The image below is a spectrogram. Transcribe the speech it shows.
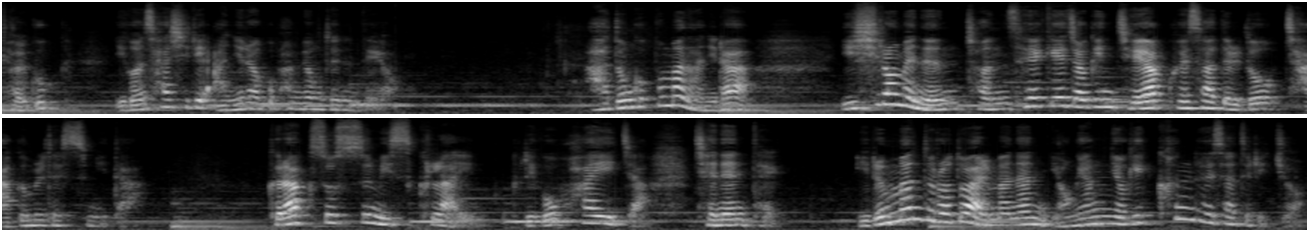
결국 이건 사실이 아니라고 판명되는데요. 아동국뿐만 아니라 이 실험에는 전 세계적인 제약회사들도 자금을 댔습니다. 그락소스 미스클라인, 그리고 화이자, 제넨텍, 이름만 들어도 알만한 영향력이 큰 회사들이죠.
